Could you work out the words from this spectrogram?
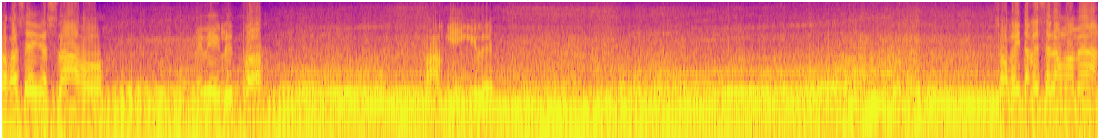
Nakasenyas na ako. Inilit pa. Nakagigil eh. So kita kita lang mamaya.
